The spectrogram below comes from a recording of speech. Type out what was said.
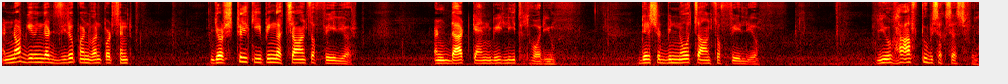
and not giving that 0.1% you're still keeping a chance of failure. And that can be lethal for you there should be no chance of failure. You have to be successful.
